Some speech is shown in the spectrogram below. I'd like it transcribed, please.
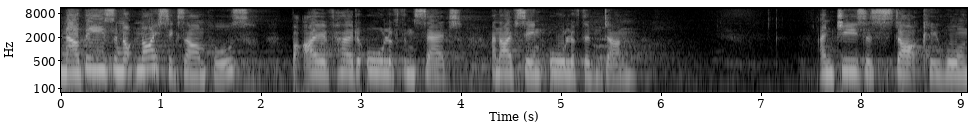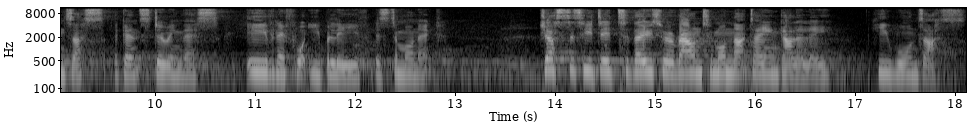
Now, these are not nice examples, but I have heard all of them said, and I've seen all of them done. And Jesus starkly warns us against doing this, even if what you believe is demonic. Just as he did to those who were around him on that day in Galilee, he warns us.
